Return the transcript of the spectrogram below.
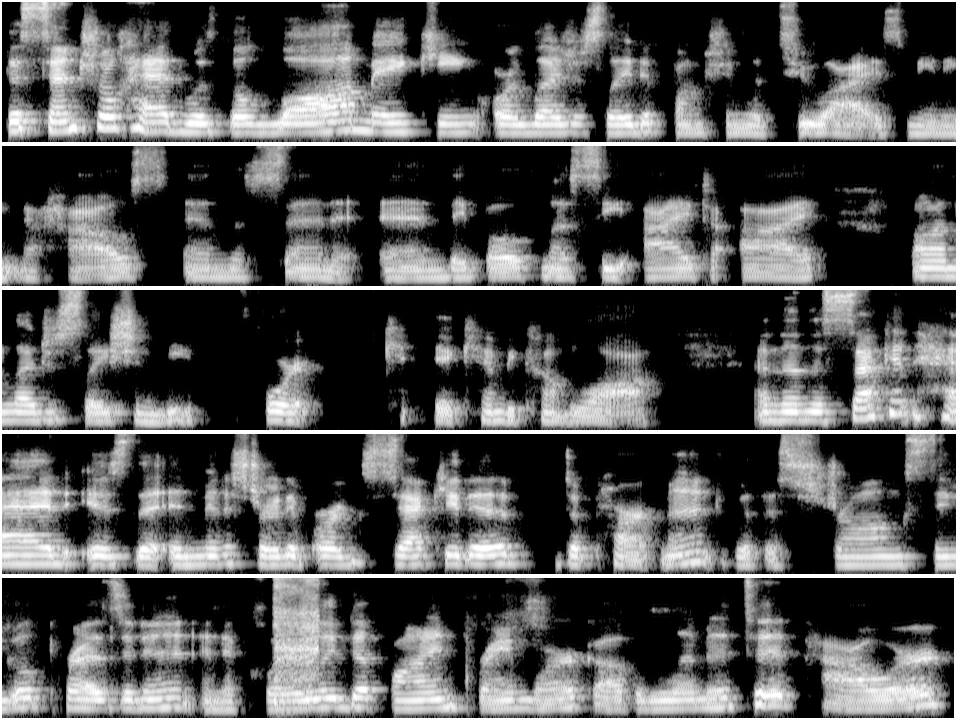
The central head was the law making or legislative function with two eyes, meaning the House and the Senate. And they both must see eye to eye on legislation before it can, it can become law. And then the second head is the administrative or executive department with a strong single president and a clearly defined framework of limited power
